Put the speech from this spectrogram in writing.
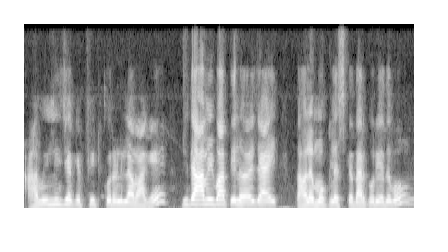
আমি নিজেকে ফিট করে নিলাম আগে। যদি আমি বাতিল হয়ে যাই তাহলে মোকলেসকে দাঁড় করিয়ে দেবো।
